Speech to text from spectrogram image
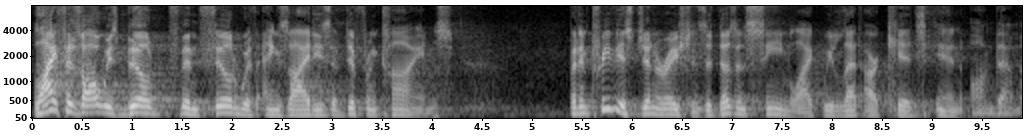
Life has always been filled with anxieties of different kinds. But in previous generations, it doesn't seem like we let our kids in on them.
